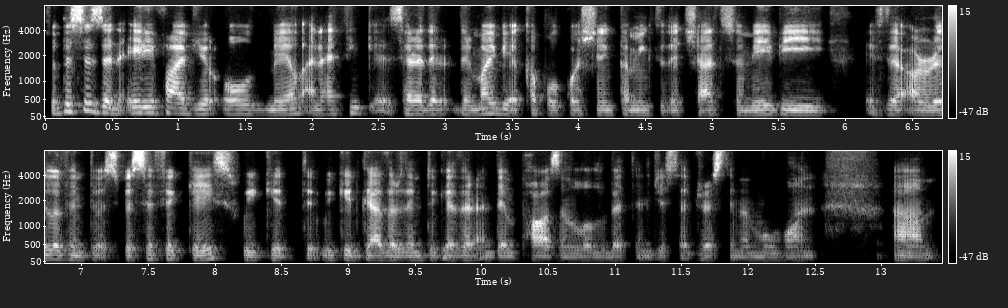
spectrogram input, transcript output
So this is an 85 year old male, and I think uh, Sarah, there, there might be a couple questions coming to the chat. So maybe if they are relevant to a specific case, we could we could gather them together and then pause in a little bit and just address them and move on. Um,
